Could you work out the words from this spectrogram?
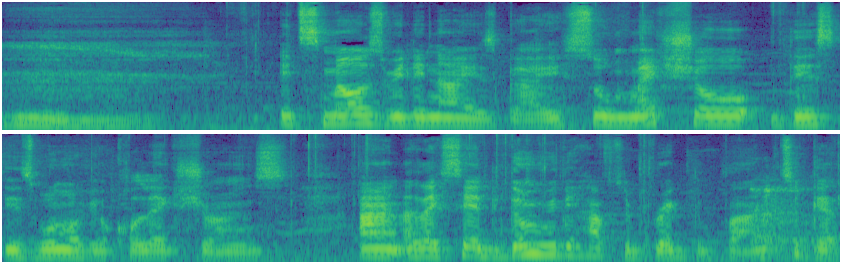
mm, it smells really nice guys. So make sure this is one of your collections. And as i said you don't really have to break the bank to get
